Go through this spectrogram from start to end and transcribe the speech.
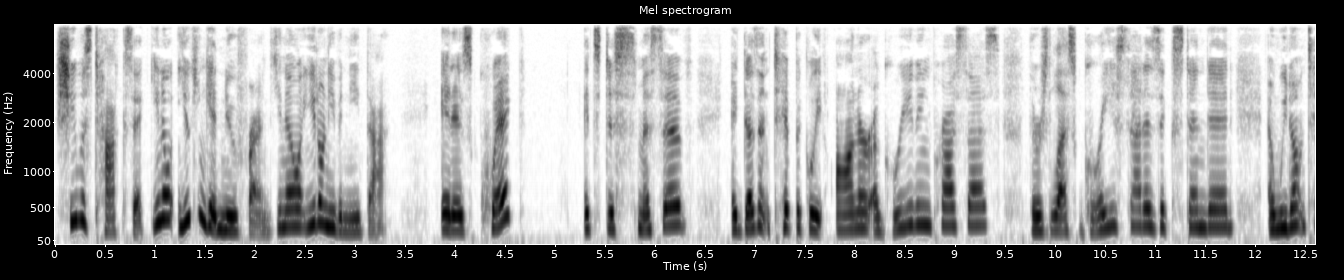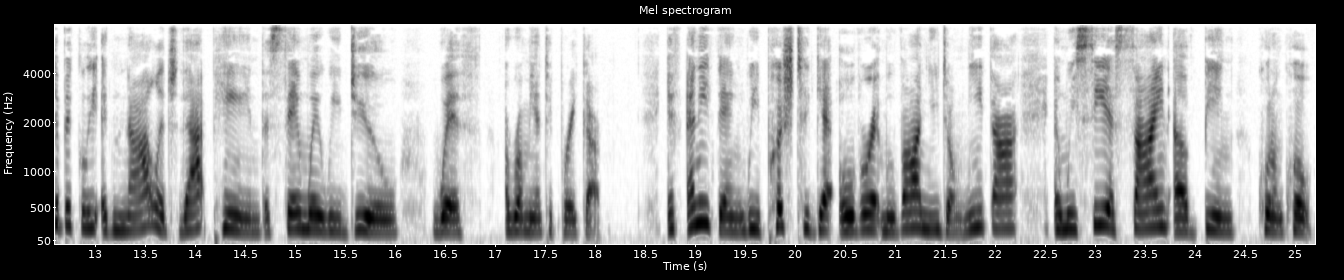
She was toxic. You know what, you can get new friends. You know what, you don't even need that. It is quick, it's dismissive, it doesn't typically honor a grieving process. There's less grace that is extended. And we don't typically acknowledge that pain the same way we do with a romantic breakup. If anything, we push to get over it, move on, you don't need that. And we see a sign of being quote unquote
